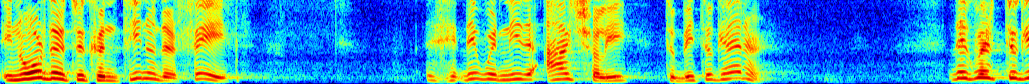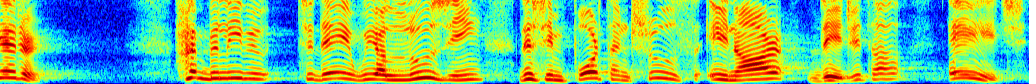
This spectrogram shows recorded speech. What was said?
In order to continue their faith, they would need actually to be together. They were together. I believe today we are losing this important truth in our digital age.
